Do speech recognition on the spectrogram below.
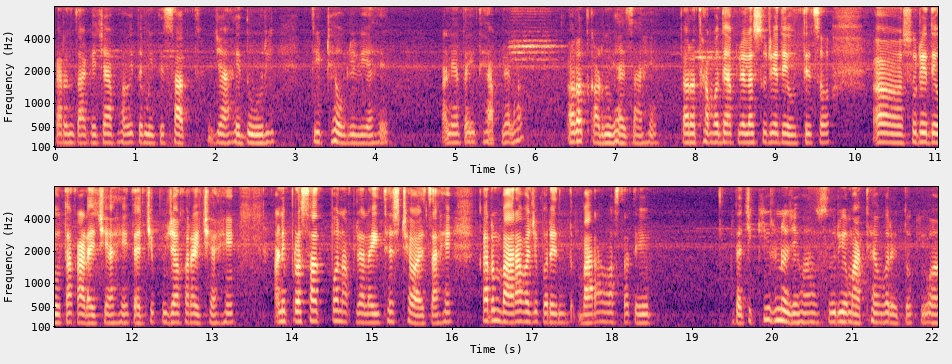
कारण जागेच्या अभावी तर मी ते सात जे आहे दोरी ती ठेवलेली आहे. आणि आता इथे आपल्याला रथ काढून घ्यायचा आहे. तर रथामध्ये आपल्याला सूर्यदेवतेचं सूर्यदेवता काढायची आहे त्याची पूजा करायची आहे आणि प्रसाद पण आपल्याला इथेच ठेवायचा आहे. कारण बारा वाजेपर्यंत बारा वाजता ते त्याची किरण जेव्हा सूर्य माथ्यावर येतो किंवा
